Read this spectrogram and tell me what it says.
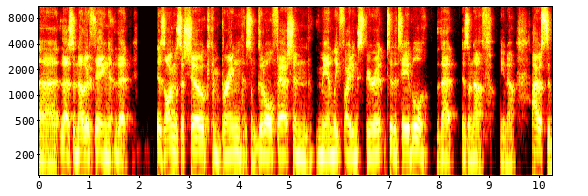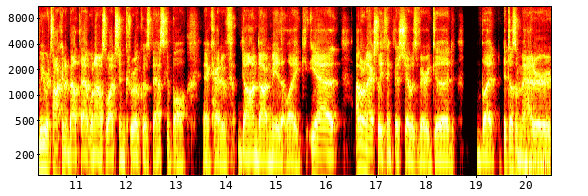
Uh, that's another thing that as long as the show can bring some good old fashioned manly fighting spirit to the table, that is enough. You know, I was we were talking about that when I was watching Kuroko's basketball, and it kind of dawned on me that like, yeah, I don't actually think this show is very good, but it doesn't matter.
